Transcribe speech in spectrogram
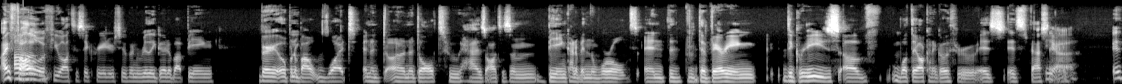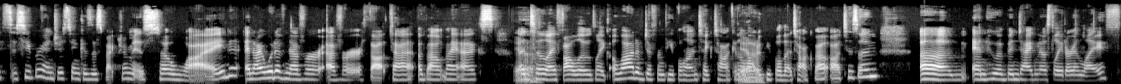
I follow Um, a few autistic creators who've been really good about being very open about what an an adult who has autism being kind of in the world and the the varying degrees of what they all kind of go through is is fascinating. Yeah. It's super interesting because the spectrum is so wide, and I would have never ever thought that about my ex Yeah. until I followed like a lot of different people on TikTok and a lot of people that talk about autism, um, and who have been diagnosed later in life.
